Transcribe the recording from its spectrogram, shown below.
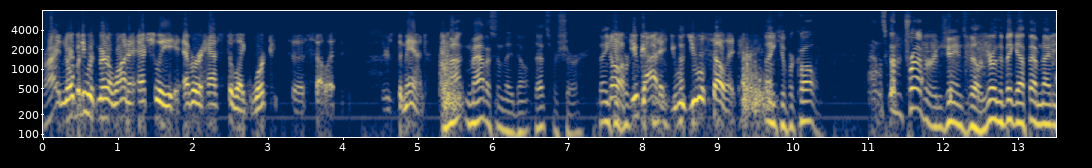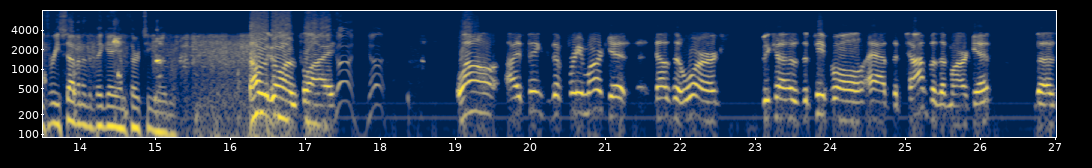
right? And nobody with marijuana actually ever has to like work to sell it. There's demand. Not in Madison, they don't. That's for sure. Thank no, you for if you got it, you you will sell it. Thank you for calling. Uh, let's go to Trevor in Janesville. You're on the Big FM 93.7 and the Big AM 1380. How we going, Sly? Good, good. Well, I think the free market doesn't work because the people at the top of the market, the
